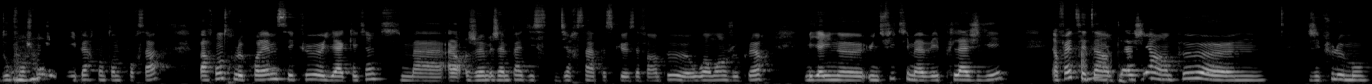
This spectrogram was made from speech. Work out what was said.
Donc mmh franchement, j'étais hyper contente pour ça. Par contre, le problème, c'est qu'il y a quelqu'un qui m'a... Alors, j'aime pas dire ça parce que ça fait un peu ouin ouin, je pleure. Mais il y a une, une, fille qui m'avait plagié. En fait, c'était ah, un plagiat un peu... J'ai plus le mot.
